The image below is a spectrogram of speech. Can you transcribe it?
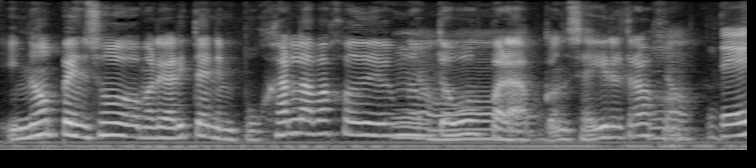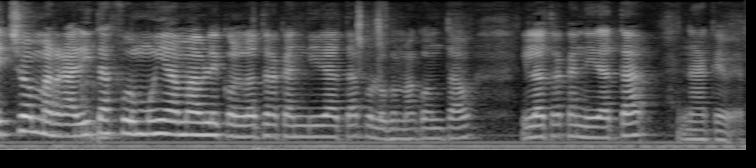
¿Y no pensó Margarita en empujarla abajo de un No. autobús para conseguir el trabajo? No. De hecho, Margarita fue muy amable con la otra candidata, por lo que me ha contado, y la otra candidata, nada que ver.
